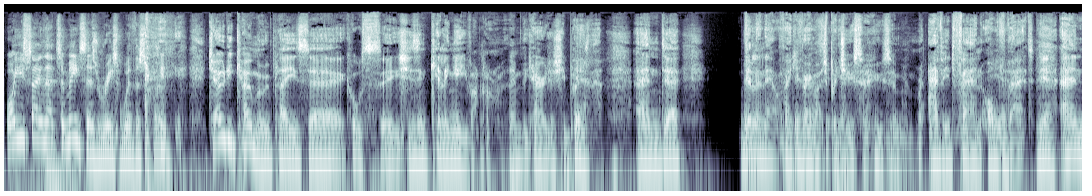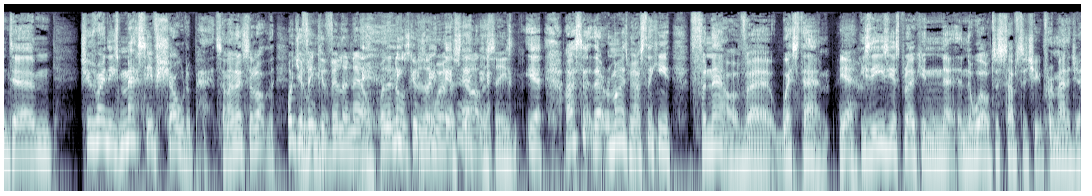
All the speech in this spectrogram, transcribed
why are you saying that to me, says Reese Witherspoon. Jodie Comer, who plays, uh, of course, uh, she's in Killing Eve. I can't remember the name of the character she plays now. And uh, Villanelle, thank you very much, producer, who's an avid fan of that. Yeah. And um, she was wearing these massive shoulder pads. And I noticed a lot of the. What do you think of Villanelle? Well, they're not as good as they were at the start of the season. Yeah, I was, that reminds me. I was thinking for now of uh, West Ham. Yeah. he's the easiest bloke in uh, in the world to substitute for a manager.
